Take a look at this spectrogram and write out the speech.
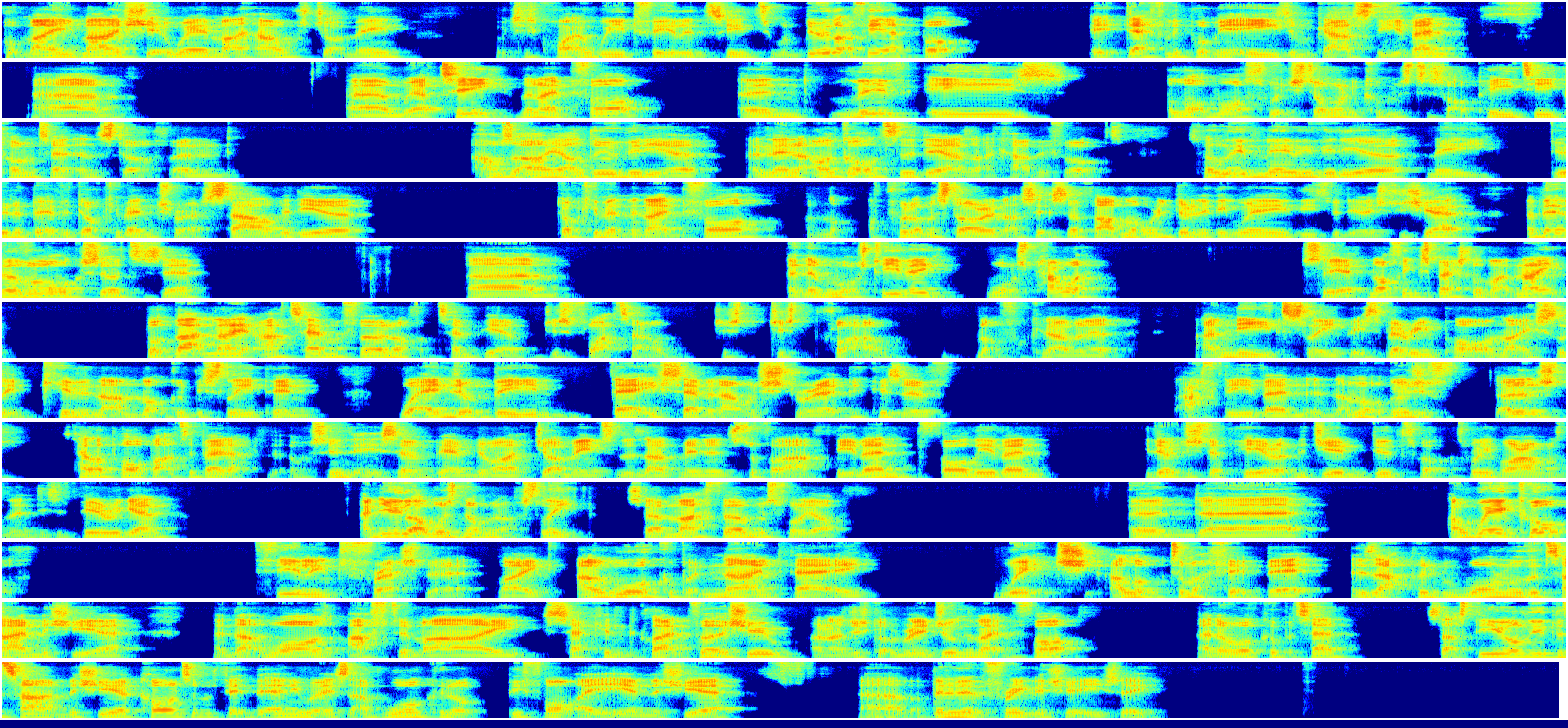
put my my shit away in my house. Do you know what I mean? Which is quite a weird feeling seeing someone do that for you, but it definitely put me at ease in regards to the event. Um, um, we had tea the night before, and Liv is a lot more switched on when it comes to sort of PT content and stuff. And I was like, oh yeah, I'll do a video. And then I got onto the day, I was like, I can't be fucked. So Liv made me video, me doing a bit of a documentary style video, document the night before. I'm not, I've put up my story and that's it so far. I've not really done anything with any of these videos just yet. A bit of a vlog, so to say. Um, and then we watched TV, watched Power. So yeah, nothing special that night. But that night I turned my phone off at 10 p.m. just flat out, just just flat out, not fucking having it. I need sleep. It's very important that I sleep, given that I'm not going to be sleeping what ended up being 37 hours straight because of after the event. And I'm not going to just, I don't just teleport back to bed after, as soon as it hits 7 p.m. Do I? Do you know what I mean? So there's admin and stuff like that after the event, before the event. You don't just appear at the gym, do the 24 hours, and then disappear again. I knew that I was not going to sleep. So my phone was fully off. And uh, I wake up feeling fresh, mate. Like I woke up at 9.30, which I looked at my Fitbit, has happened one other time this year. And that was after my second client photo shoot. And I just got really drunk the night before. And I woke up at 10. So that's the only other time this year, according to my Fitbit, anyways, I've woken up before 8 a.m. this year. Um, I've been a bit of a freak this year, you see.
